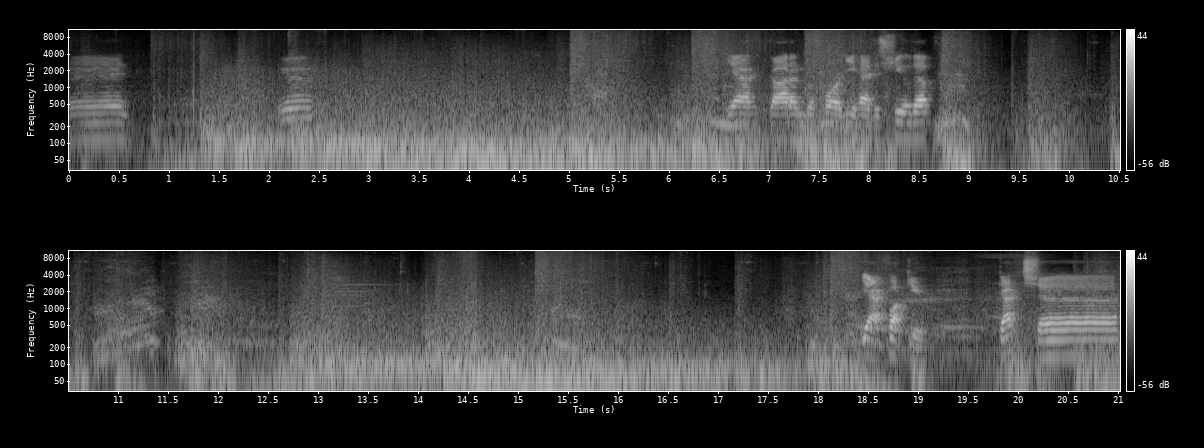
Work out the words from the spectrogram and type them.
And yeah. Yeah, got him before he had his shield up. Yeah, fuck you. Gotcha.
